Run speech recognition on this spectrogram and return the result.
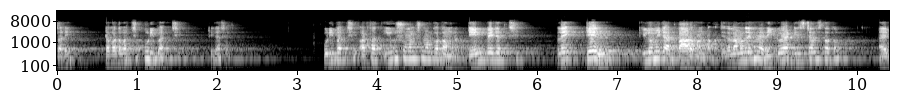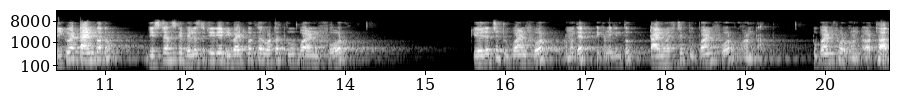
সরি এটা কত পাচ্ছি? কুড়ি পাচ্ছি। ঠিক আছে? কুড়ি পাচ্ছি। অর্থাৎ ইউ সমান সমান কত আমরা? টেন পেয়ে যাচ্ছি। তাহলে টেন কিলোমিটার পার ঘণ্টা পাচ্ছি। তাহলে আমাদের এখানে রিকোয়ার্ড ডিস্টেন্স কত? রিকোয়ার্ড টাইম কত? ডিস্টেন্সকে ভেলোসিটি দিয়ে ডিভাইড করতে হবে, অর্থাৎ টু পয়েন্ট ফোর কি হয়ে যাচ্ছে? টু পয়েন্ট ফোর আমাদের এখানে কিন্তু টাইম হচ্ছে টু পয়েন্ট ফোর ঘণ্টা। টু পয়েন্ট ফোর ঘণ্টা, অর্থাৎ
